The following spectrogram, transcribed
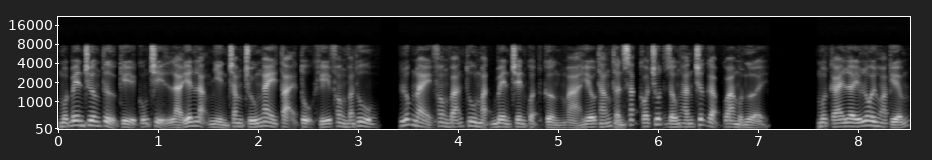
Một bên trương tử kỳ cũng chỉ là yên lặng nhìn chăm chú ngay tại tụ khí phong vãn thu, lúc này phong vãn thu mặt bên trên quật cường mà hiếu thắng thần sắc có chút giống hắn trước gặp qua một người. Một cái lấy lôi hoa kiếm,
